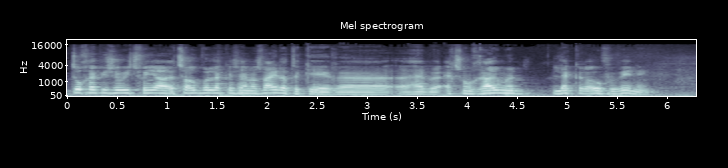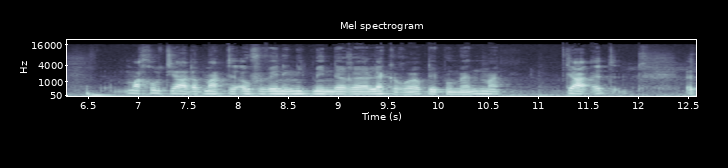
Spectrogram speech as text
toch heb je zoiets van, ja, het zou ook wel lekker zijn als wij dat een keer eh, eh, hebben. Echt zo'n ruime, lekkere overwinning. Maar goed, ja, dat maakt de overwinning niet minder eh, lekker hoor, op dit moment. Maar ja, het, het,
